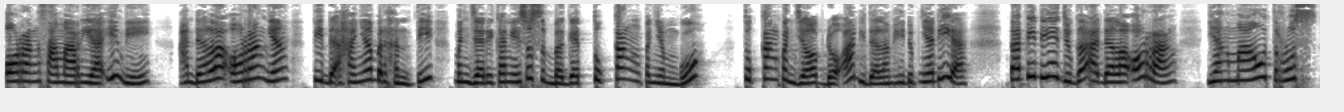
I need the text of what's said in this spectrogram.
orang Samaria ini adalah orang yang tidak hanya berhenti menjadikan Yesus sebagai tukang penyembuh, tukang penjawab doa di dalam hidupnya dia. Tapi dia juga adalah orang yang mau terus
